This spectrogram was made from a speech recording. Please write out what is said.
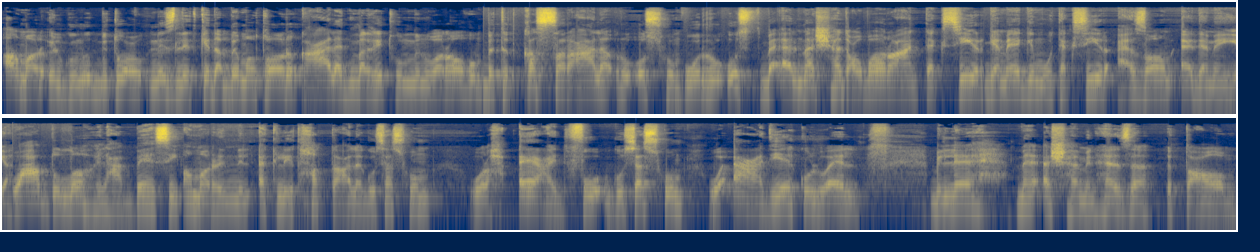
قمر الجنود بتوعه نزلت كده بمطارق على دماغتهم من وراهم بتتكسر على رؤوسهم. والرؤوس بقى المشهد عبارة عن تكسير جماجم وتكسير عظام آدمية. وعبد الله العباسي أمر إن الأكل يتحط على جثثهم وراح قاعد فوق جثثهم وقعد ياكل وقال بالله ما أشهى من هذا الطعام.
